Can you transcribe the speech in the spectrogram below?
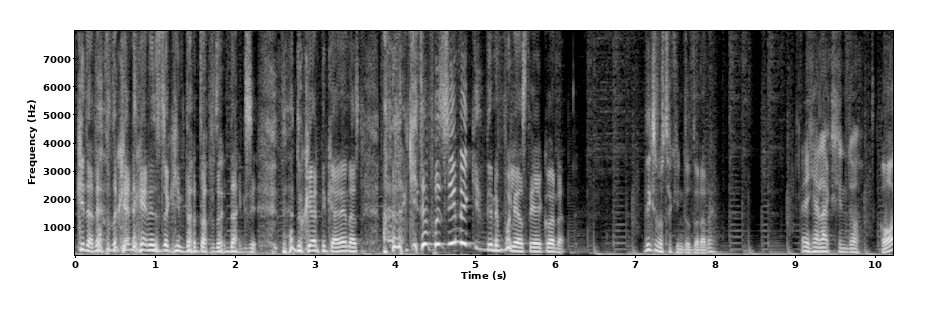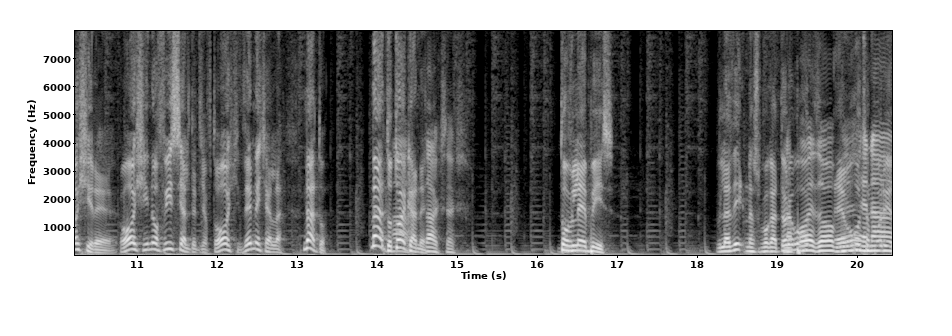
Κοίτα, δεν θα το κάνει κανένας στο κινητό του αυτό, εντάξει. Δεν θα το κάνει κανένας. Αλλά κοίτα πώς είναι και δεν είναι πολύ αστεία εικόνα. Δείξε μας το κινητό τώρα, ρε. Έχει αλλάξει κινητό. Όχι, ρε. Όχι, είναι official τέτοιο αυτό. Όχι, δεν έχει άλλα. Να το. Να το, το Α, έκανε. Εντάξει, εντάξει. Το βλέπεις. Δηλαδή, να σου πω κάτι τώρα. Να εγώ πω έχω- εδώ εγώ έχω τις ένα απορίες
